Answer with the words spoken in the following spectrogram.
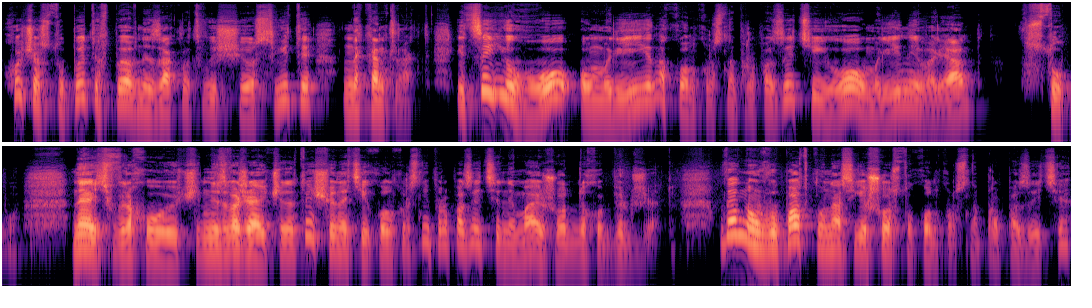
хоче вступити в певний заклад вищої освіти на контракт. І це його омріяна конкурсна пропозиція, його омрійний варіант вступу, навіть враховуючи, незважаючи на те, що на цій конкурсній пропозиції немає жодного бюджету. В даному випадку у нас є шоста конкурсна пропозиція.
